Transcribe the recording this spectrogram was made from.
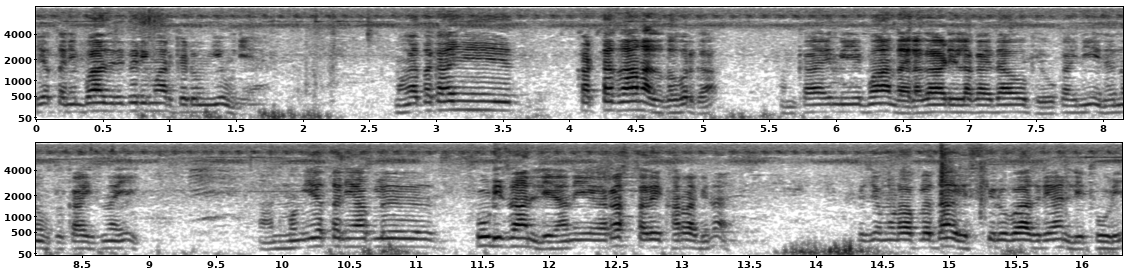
येताना बाजरी तरी मार्केटहून घेऊन या. मग आता काय मी कट्टाचा आणत होता बरं का. पण काय मी बांधायला गाडीला काय दाव ठेवू काही नेलं नव्हतं काहीच नाही. आणि मग येताना आपलं थोडीच आणली आणि रस्ता लई खराब आहे ना. त्याच्यामुळं आपलं दहा वीस किलो बाजरी आणली थोडी.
